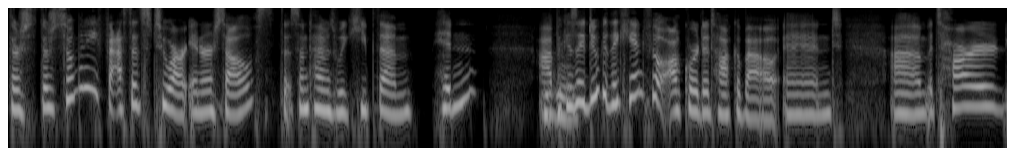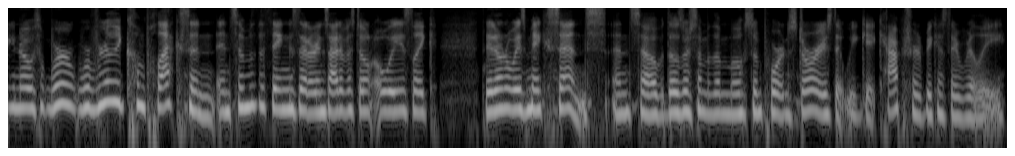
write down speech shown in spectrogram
there's there's so many facets to our inner selves that sometimes we keep them hidden uh, mm-hmm. because they do they can feel awkward to talk about and um, it's hard, you know, we're, we're really complex and, and some of the things that are inside of us don't always like, they don't always make sense. And so those are some of the most important stories that we get captured because they really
